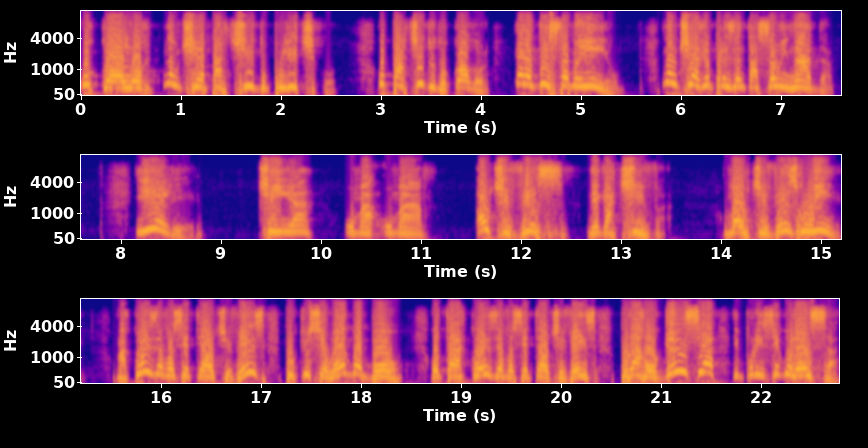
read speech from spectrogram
O Collor não tinha partido político. O partido do Collor era desse tamanho. Não tinha representação em nada. E ele tinha uma, uma altivez negativa, uma altivez ruim. Uma coisa é você ter altivez porque o seu ego é bom. Outra coisa é você ter altivez por arrogância e por insegurança.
